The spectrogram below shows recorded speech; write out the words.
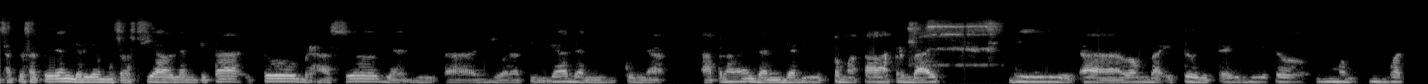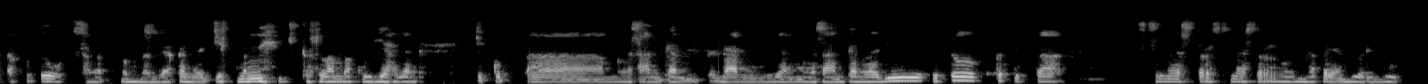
satu-satunya yang dari ilmu sosial dan kita itu berhasil jadi uh, juara tiga dan punya apa namanya dan jadi pemakalah terbaik di uh, lomba itu gitu ya. jadi itu membuat aku tuh sangat membanggakan achievement selama kuliah yang cukup uh, mengesankan gitu. dan yang mengesankan lagi itu ketika semester semester berapa ya 2013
